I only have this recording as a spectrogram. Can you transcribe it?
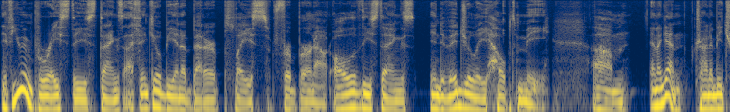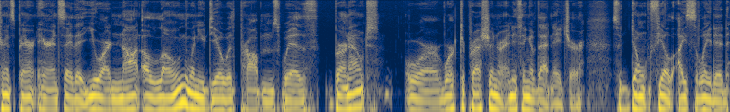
if you embrace these things, I think you'll be in a better place for burnout. All of these things individually helped me. Um, and again, trying to be transparent here and say that you are not alone when you deal with problems with burnout or work depression or anything of that nature. So don't feel isolated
